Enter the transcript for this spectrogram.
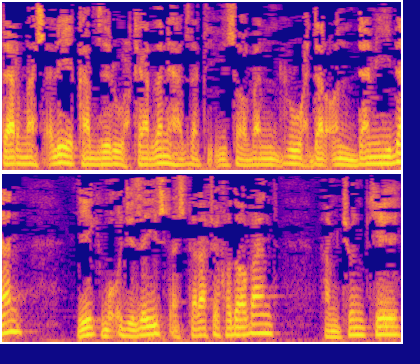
در مسئله قبض روح کردن حضرت عیسی و روح در آن دمیدن یک معجزه است از طرف خداوند. همچون که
